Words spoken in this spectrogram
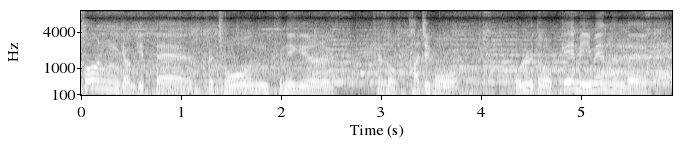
수원 경기 때 그 좋은 분위기를 계속 가지고 오늘도 게임에 임했는데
